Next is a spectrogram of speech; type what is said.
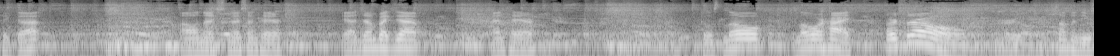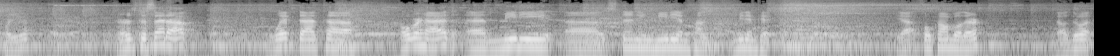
Take that. Oh, nice, nice anti-air. Yeah, jump back jab. Anti-air. Goes low, low or high. Or throw! There we go. Something new for you. There's the setup. With that uh, overhead and meaty uh, standing medium punch, medium kick. Yeah, full combo there. That'll do it.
